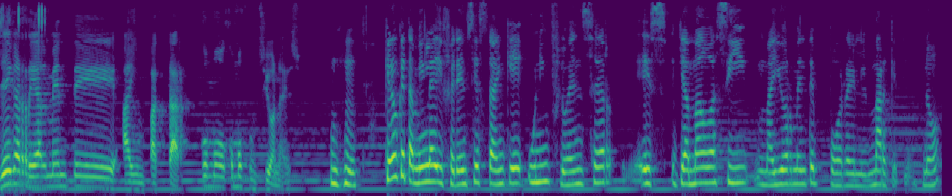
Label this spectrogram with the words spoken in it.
llega realmente a impactar? ¿Cómo, cómo funciona eso? Creo que también la diferencia está en que un influencer es llamado así mayormente por el marketing, ¿no?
